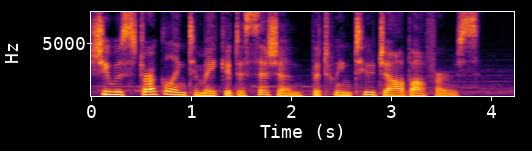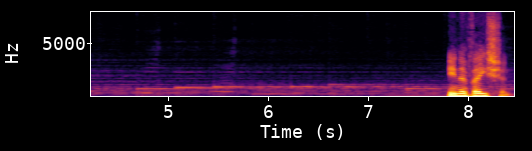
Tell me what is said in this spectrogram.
She was struggling to make a decision between two job offers. Innovation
